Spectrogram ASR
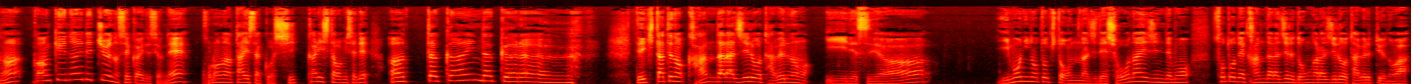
な、関係ないでちゅうな世界ですよね。コロナ対策をしっかりしたお店で、あったかいんだから。出来たてのカンダラ汁を食べるのもいいですよ。芋煮の時と同じで、庄内人でも、外でカンダラ汁、ドンガラ汁を食べるっていうのは、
